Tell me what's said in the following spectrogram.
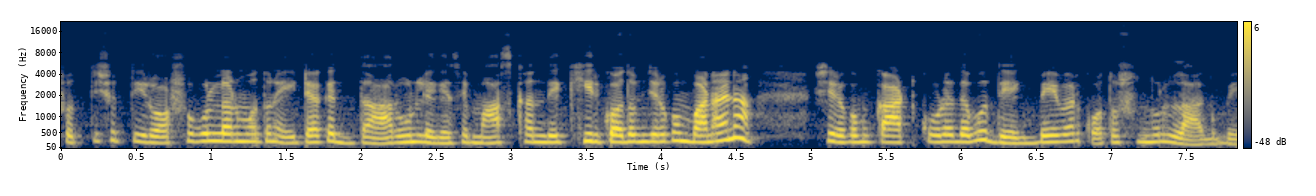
সত্যি সত্যি রসগোল্লার মতন এইটাকে দারুণ লেগেছে। মাঝখান দিয়ে ক্ষীর কদম যেরকম বানায় না, সেরকম কাট করে দেবো, দেখবে এবার কত সুন্দর লাগবে।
